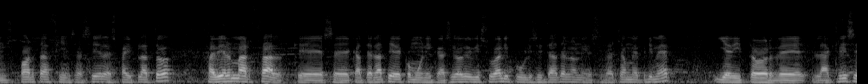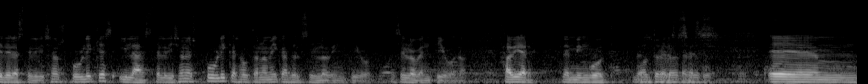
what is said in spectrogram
ens porta fins així l'Espai Plató, Javier Marzal, que és eh, catedràtic de Comunicació Audiovisual i Publicitat en la Universitat Jaume I i editor de La crisi de les televisions públiques i les televisions públiques autonòmiques del segle XXI. Del segle XXI no? Javier, benvingut. Moltes gràcies. Eh,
